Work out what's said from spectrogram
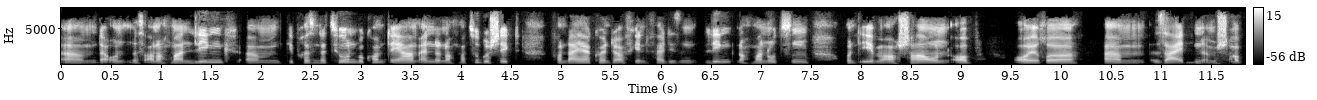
Ähm, da unten ist auch nochmal ein Link. Ähm, die Präsentation bekommt ihr ja am Ende nochmal zugeschickt. Von daher könnt ihr auf jeden Fall diesen Link nochmal nutzen und eben auch schauen, ob eure ähm, Seiten im Shop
